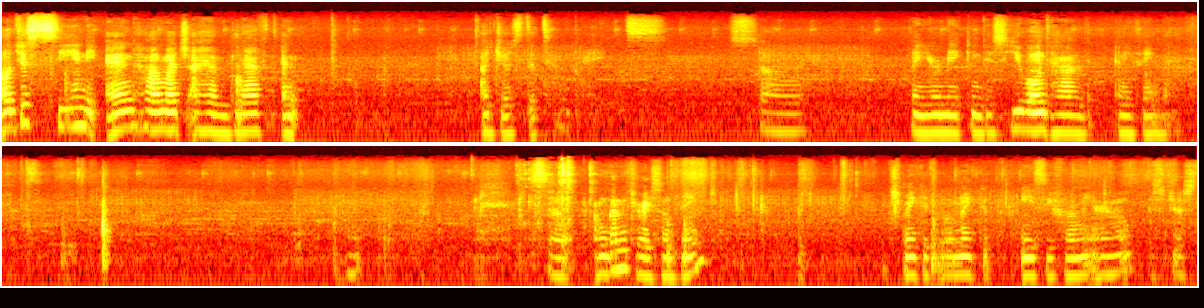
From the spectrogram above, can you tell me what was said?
I'll just see in the end how much I have left and adjust the templates. So when you're making this, you won't have anything left. So I'm gonna try something which make it will make it easy for me. I hope it's just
